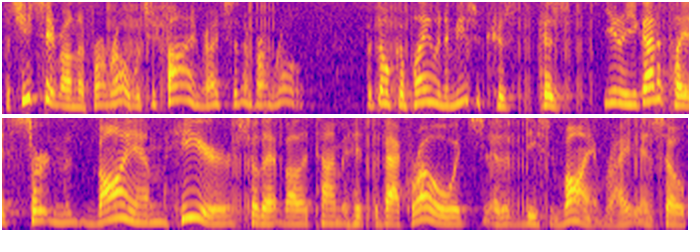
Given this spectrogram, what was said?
But she'd sit around the front row, which is fine, right? Sit in the front row. But don't complain when the music, because, you know, you got to play at certain volume here so that by the time it hits the back row, it's at a decent volume, right? And so,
